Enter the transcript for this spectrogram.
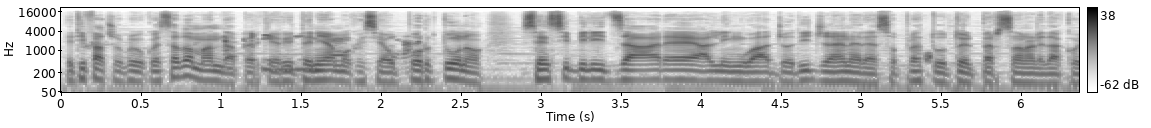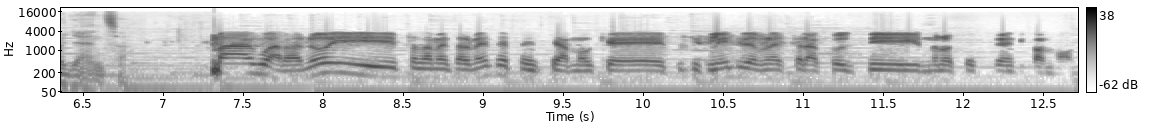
e ti faccio proprio questa domanda perché riteniamo che sia opportuno sensibilizzare al linguaggio di genere soprattutto il personale d'accoglienza. Ma guarda, noi fondamentalmente pensiamo che tutti i clienti devono essere accolti nello stesso identico modo,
